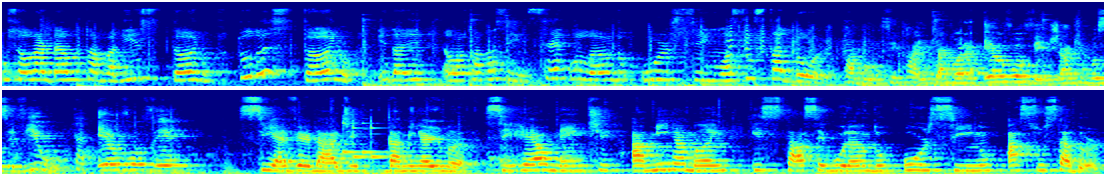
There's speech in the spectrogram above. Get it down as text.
o celular dela tava ali estranho. Tudo estranho. E daí ela tava assim, segurando o ursinho assustador. Tá bom, fica aí que agora eu vou ver. Já que você viu, Tá. eu vou ver se é verdade da minha irmã. Se realmente a minha mãe está segurando o ursinho assustador.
